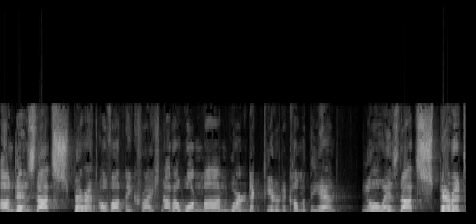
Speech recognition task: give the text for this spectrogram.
And is that spirit of Antichrist not a one man world dictator to come at the end? No, is that spirit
